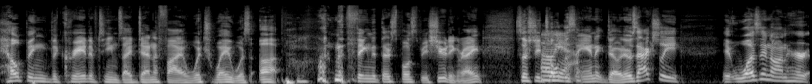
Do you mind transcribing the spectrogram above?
helping the creative teams identify which way was up on the thing that they're supposed to be shooting. Right. So she oh, told oh, yeah. this anecdote. It was actually. It wasn't on her.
